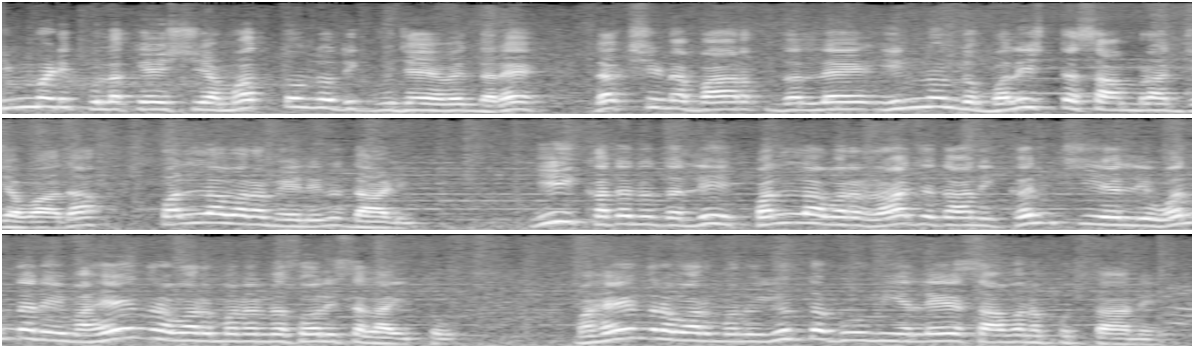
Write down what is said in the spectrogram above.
ಇಮ್ಮಡಿ ಪುಲಕೇಶಿಯ ಮತ್ತೊಂದು ದಿಗ್ವಿಜಯವೆಂದರೆ ದಕ್ಷಿಣ ಭಾರತದಲ್ಲೇ ಇನ್ನೊಂದು ಬಲಿಷ್ಠ ಸಾಮ್ರಾಜ್ಯವಾದ ಪಲ್ಲವರ ಮೇಲಿನ ದಾಳಿ. ಈ ಕದನದಲ್ಲಿ ಪಲ್ಲವರ ರಾಜಧಾನಿ ಕಂಚಿಯಲ್ಲಿ ಒಂದನೇ ಮಹೇಂದ್ರವರ್ಮನನ್ನು ಸೋಲಿಸಲಾಯಿತು. ಮಹೇಂದ್ರವರ್ಮನು ಯುದ್ಧ ಭೂಮಿಯಲ್ಲೇ ಸಾವನ್ನಪ್ಪುತ್ತಾನೆ.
